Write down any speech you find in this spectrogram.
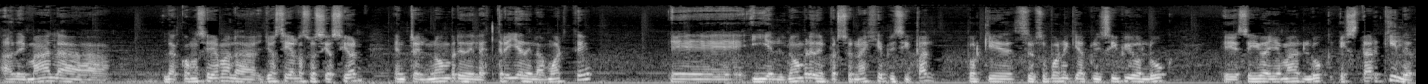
además la, la, ¿cómo se llama? La, yo hacía la asociación entre el nombre de la estrella de la muerte eh, y el nombre del personaje principal, porque se supone que al principio Luke eh, se iba a llamar Luke Star Killer,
